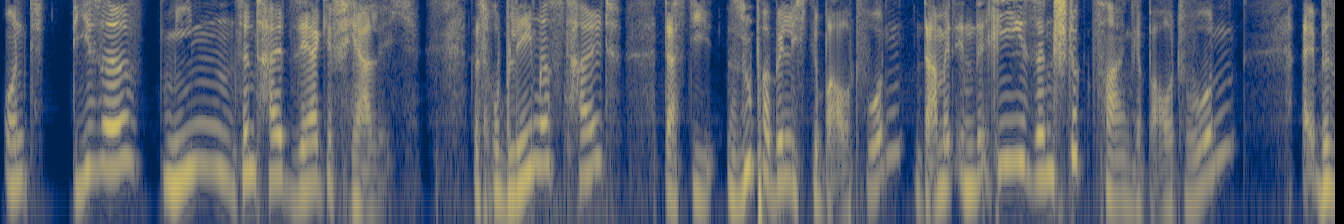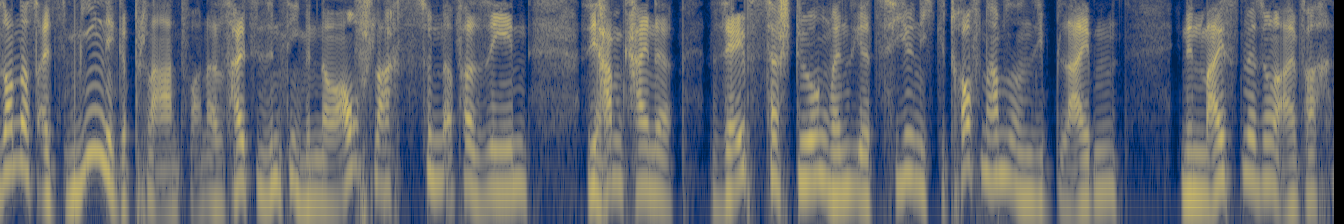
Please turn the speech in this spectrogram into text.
und diese Minen sind halt sehr gefährlich. Das Problem ist halt, dass die super billig gebaut wurden, damit in riesen Stückzahlen gebaut wurden, äh, besonders als Mine geplant waren. Also das heißt, sie sind nicht mit einem Aufschlagszünder versehen, sie haben keine Selbstzerstörung, wenn sie ihr Ziel nicht getroffen haben, sondern sie bleiben in den meisten Versionen einfach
